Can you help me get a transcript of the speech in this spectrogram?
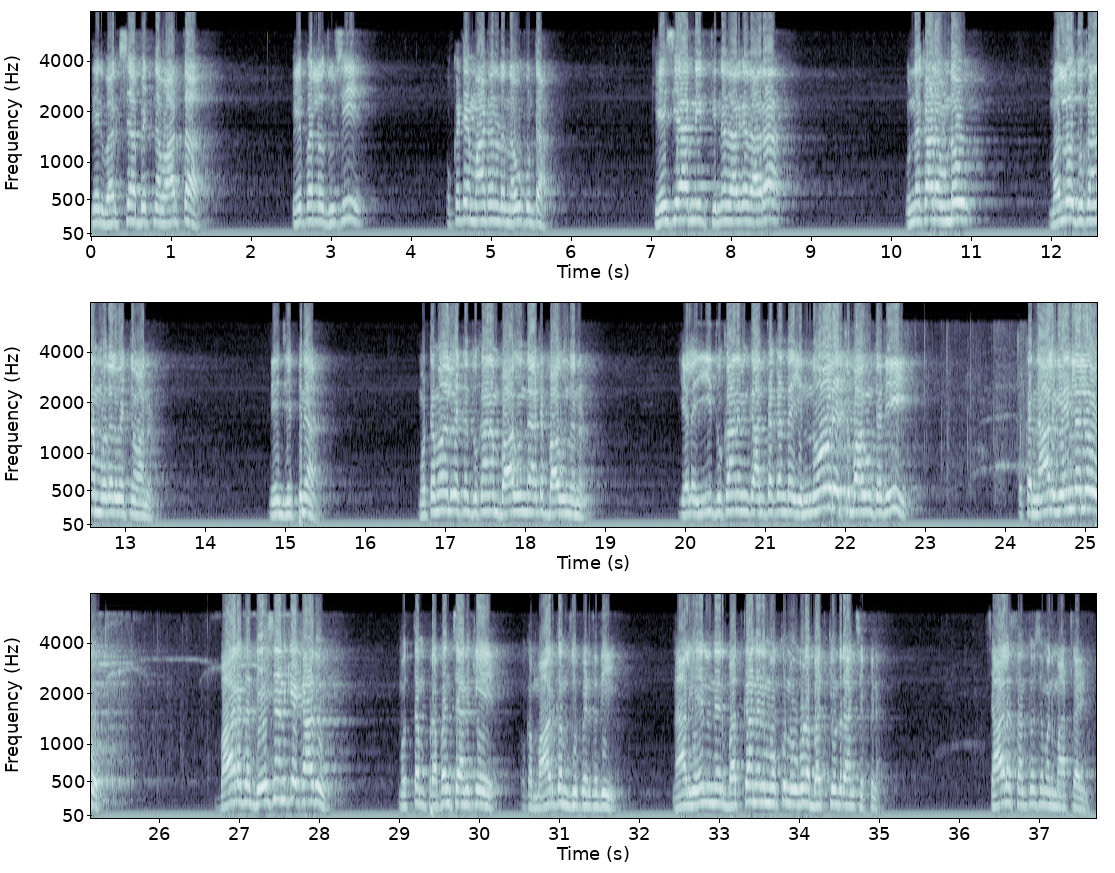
నేను వర్క్షాప్ పెట్టిన వార్త పేపర్లో చూసి ఒకటే మాట నవ్వుకుంటా. కేసీఆర్ నీకు తిన్నదరగదారా ఉన్న కాడ ఉండవు. మళ్ళీ దుకాణం మొదలుపెట్టినావు అన్నాడు నేను చెప్పిన మొట్టమొదలు పెట్టిన దుకాణం బాగుందా అంటే బాగుందన్నాడు. ఇలా ఈ దుకాణం ఇంకా అంతకంటే ఎన్నో రెట్లు బాగుంటుంది. ఒక నాలుగేళ్ళలో భారతదేశానికే కాదు మొత్తం ప్రపంచానికే ఒక మార్గం చూపెడుతుంది. నాలుగేళ్ళు నేను బతకానని మొక్కు నువ్వు కూడా బతికి ఉండరా అని చెప్పిన. చాలా సంతోషం అని మాట్లాడి.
